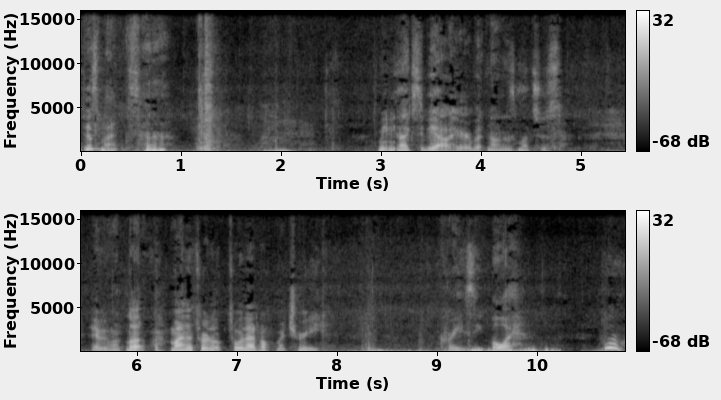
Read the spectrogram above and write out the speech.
Just Max. Mimi likes to be out here, but not as much as everyone. Look, Milo tore, tore that off my tree. Crazy boy. Whew.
